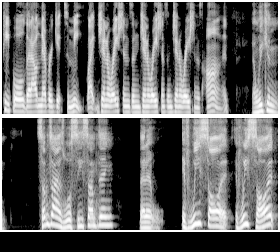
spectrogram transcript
people that I'll never get to meet, like generations and generations and generations on. And we can sometimes we'll see something that it if we saw it, if we saw it,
